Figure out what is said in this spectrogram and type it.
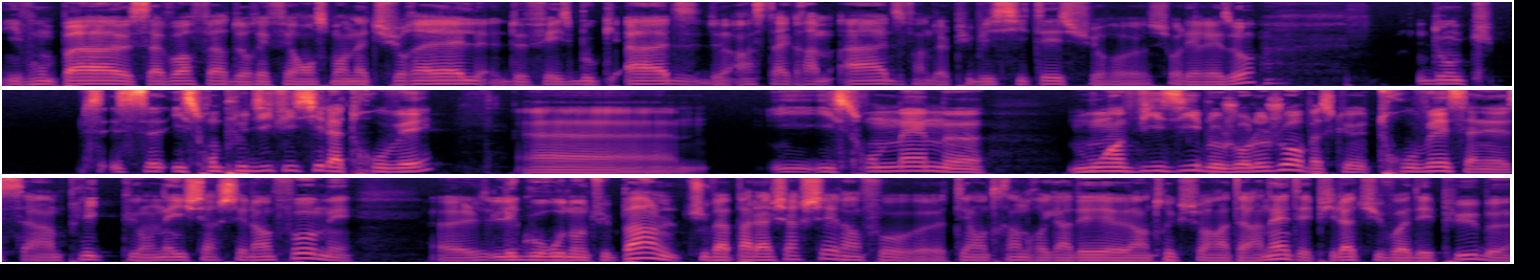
Ils vont pas savoir faire de référencement naturel, de Facebook Ads, de Instagram Ads, enfin de la publicité sur, sur les réseaux. Donc ils seront plus difficiles à trouver. Euh, ils, seront même euh, moins visibles au jour le jour parce que trouver, ça, implique qu'on aille chercher l'info, mais euh, les gourous dont tu parles, tu vas pas la chercher l'info. tu es en train de regarder un truc sur internet et puis là tu vois des pubs.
